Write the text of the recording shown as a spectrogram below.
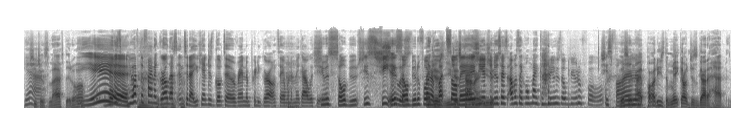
yeah. She just laughed it off. Yeah. You have to find a girl that's into that. You can't just go up to a random pretty girl and say I want to make out with you. She was so beautiful. She's she, she is was, so beautiful. Her butt so big. She introduced us. I was like, oh my god, you're so beautiful. She's fun. Listen, at parties, the make out just gotta happen.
